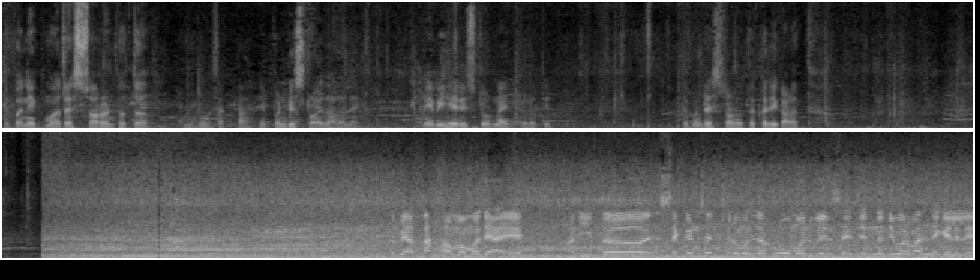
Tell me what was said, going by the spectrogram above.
हे पण एक मग रेस्टॉरंट होतं. बघू शकता हे पण डिस्ट्रॉय झालेलं आहे. मे बी हे रिस्टोर नाहीत करत ते. पण रेस्टॉरंट होतं कधी काळात. मी आता हामामध्ये आहे आणि इथं सेकंड सेंचुरीमधलं रोमन विल्स आहे जे नदीवर बांधले गेलेले.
